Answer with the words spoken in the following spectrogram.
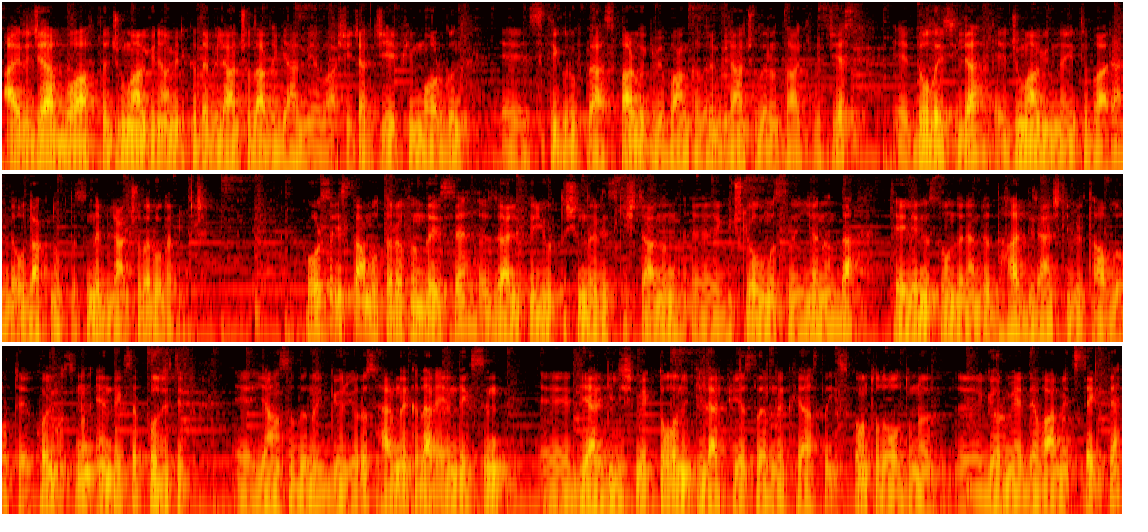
Ayrıca bu hafta Cuma günü Amerika'da bilançolar da gelmeye başlayacak. JP Morgan, e, Citigroup, Wells Fargo gibi bankaların bilançolarını takip edeceğiz. E, dolayısıyla Cuma günden itibaren de odak noktasında bilançolar olabilir. Borsa İstanbul tarafında ise özellikle yurt dışında risk iştahının e, güçlü olmasının yanında TL'nin son dönemde daha dirençli bir tablo ortaya koymasının endekse pozitif e, yansıdığını görüyoruz. Her ne kadar endeksin e, diğer gelişmekte olan ülkeler piyasalarına kıyasla iskontolu olduğunu görmeye devam etsek de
